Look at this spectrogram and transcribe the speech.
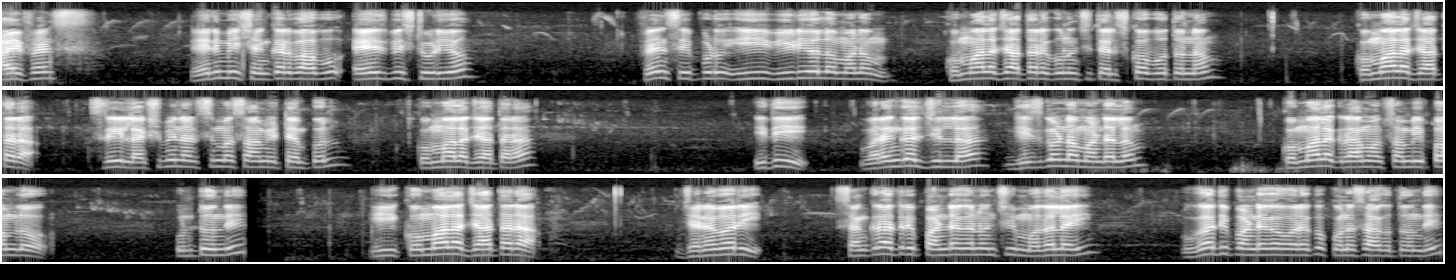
Hi friends నేను మీ Shankar Babu ASB studio friends ఇప్పుడు ఈ వీడియోలో మనం కొమ్మాల జాతర గురించి తెలుసుకోబోతున్నాం. కొమ్మాల జాతర శ్రీ లక్ష్మీ నరసింహస్వామి టెంపుల్ కొమ్మాల జాతర. ఇది వరంగల్ జిల్లా గిజ్గొండ మండలం కొమ్మాల గ్రామం సమీపంలో ఉంటుంది. ఈ కొమ్మాల జాతర జనవరి సంక్రాంతి పండుగ నుంచి మొదలై ఉగాది పండుగ వరకు కొనసాగుతుంది.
